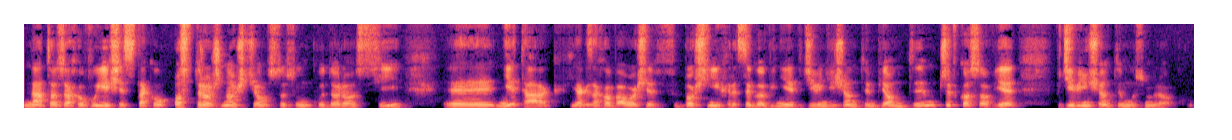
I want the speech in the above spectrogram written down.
NATO zachowuje się z taką ostrożnością w stosunku do Rosji. E, nie tak, jak zachowało się w Bośni i Hercegowinie w 1995 czy w Kosowie w 1998 roku.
